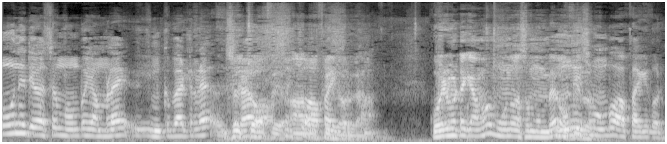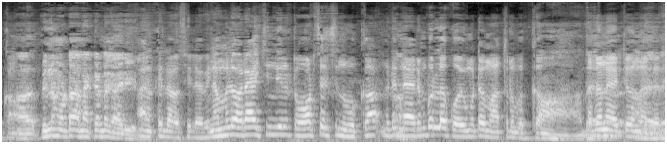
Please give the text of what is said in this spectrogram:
മൂന്ന് ദിവസം മുമ്പ് നമ്മളെ ഇൻക്യുബേറ്ററിന്റെ സ്വിച്ച് ഓഫ് ചെയ്ത് കൊടുക്കണം. കോഴിമുട്ടയ്ക്കാകുമ്പോൾ മൂന്ന് ദിവസം മുമ്പേ മൂന്ന് ദിവസം മുമ്പ് ഓഫാക്കി ആക്കി കൊടുക്കണം പിന്നെ മുട്ട അനക്കേണ്ട കാര്യമില്ല. അനക്കേണ്ട ആവശ്യമില്ല. പിന്നെ നമ്മൾ ഒരാഴ്ച ടോർച്ച് വെച്ച് നോക്കുക. എന്നിട്ട് നരമ്പുള്ള കോഴിമുട്ട മാത്രം വെക്കുക. അതാണ് ഏറ്റവും നല്ലത്.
